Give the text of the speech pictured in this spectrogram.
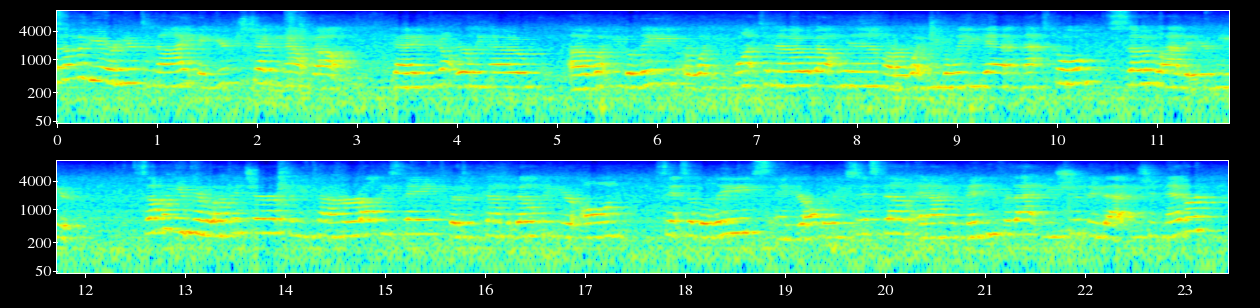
some of you are here tonight and you're just checking out God. Okay? You don't really know uh, what you believe or what you want to know about Him or what you believe yet, and that's cool. So glad that you're here. Some of you grew up in church and you've kind of heard all these things, but you're kind of developing your own sense of beliefs and your own belief system, and I commend you for that. You should do that. You should never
